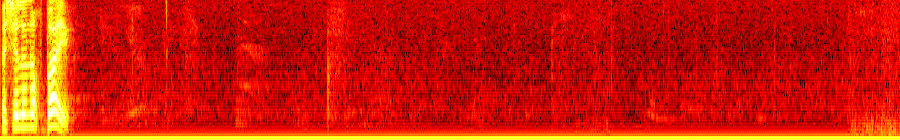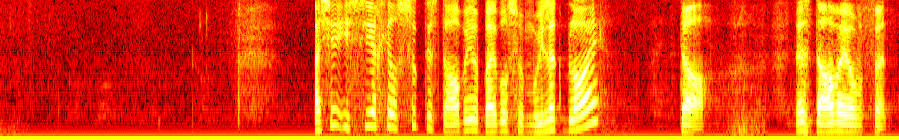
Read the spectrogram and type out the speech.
Is julle nog by? As jy Esegiel soek, dis daar by jou Bybel so moeilik blaai. Daar. Dis daar waar jy hom vind.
